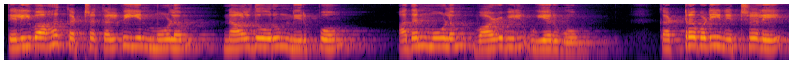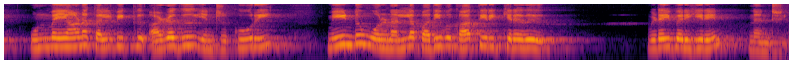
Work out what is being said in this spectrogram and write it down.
தெளிவாக கற்ற கல்வியின் மூலம் நாள்தோறும் நிற்போம். அதன் மூலம் வாழ்வில் உயர்வோம். கற்றபடி நிற்றலே உண்மையான கல்விக்கு அழகு என்று கூறி மீண்டும் ஒரு நல்ல பதிவு காத்திருக்கிறது. விடைபெறுகிறேன். நன்றி.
